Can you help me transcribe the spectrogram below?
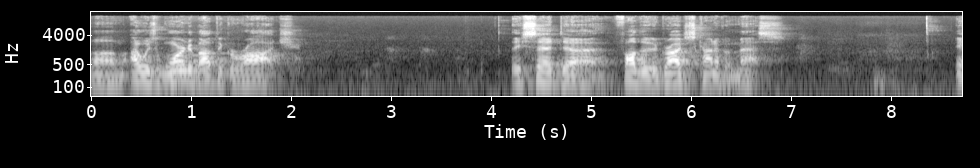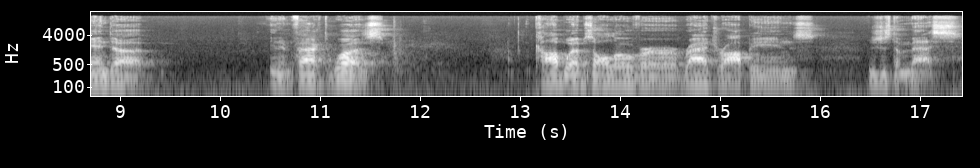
um, I was warned about the garage. They said, uh, Father, the garage is kind of a mess. And uh, it, in fact, was. Cobwebs all over, rat droppings. It was just a mess.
